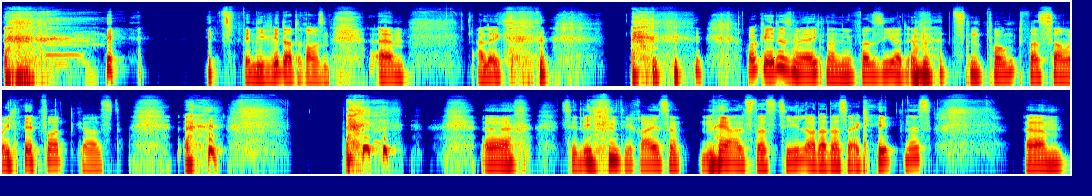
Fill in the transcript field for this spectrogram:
Jetzt bin ich wieder draußen. Ähm, Alex. okay, das ist mir echt noch nie passiert. Im letzten Punkt versau ich den Podcast. äh, sie lieben die Reise mehr als das Ziel oder das Ergebnis. Ähm,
